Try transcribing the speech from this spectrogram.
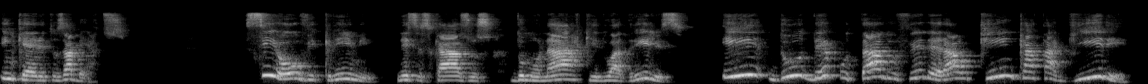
inquéritos abertos. Se houve crime nesses casos do Monarque e do Adrilles e do deputado federal Kim Kataguiri,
